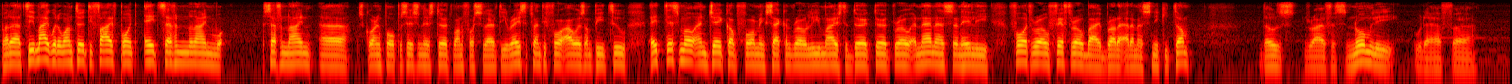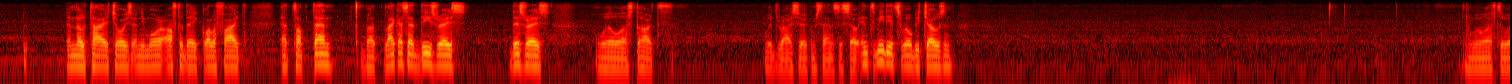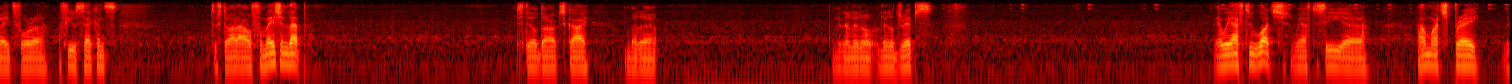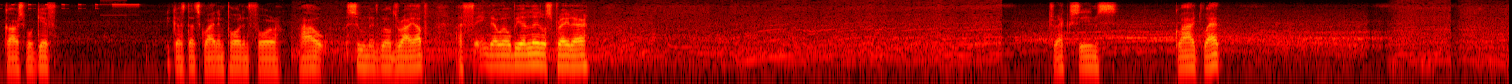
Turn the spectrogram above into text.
But uh, T Mike with a 135.879 7-9 uh, scoring pole position his third one for Celerity. Race at 24 hours on P2 Etismo and Jacob forming second row. Lee Meister Dirk third row. Ananas and Hilly fourth row. Fifth row by Brother Adam and Sneaky Tom. Those drivers normally would have uh, no tire choice anymore after they qualified at top 10 but like I said these race this race will uh, start with dry circumstances. So intermediates will be chosen. we'll have to wait for uh, a few seconds to start our formation lap. Still dark sky, but uh, with a little little drips. We have to watch. We have to see uh, how much spray the cars will give. Because that's quite important for how soon it will dry up. I think there will be a little spray there. Track seems quite wet.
